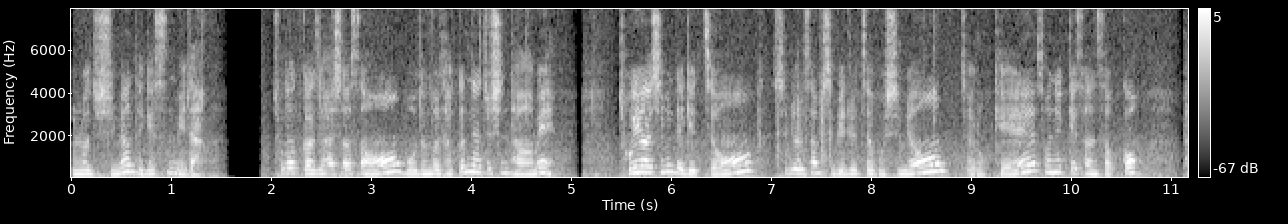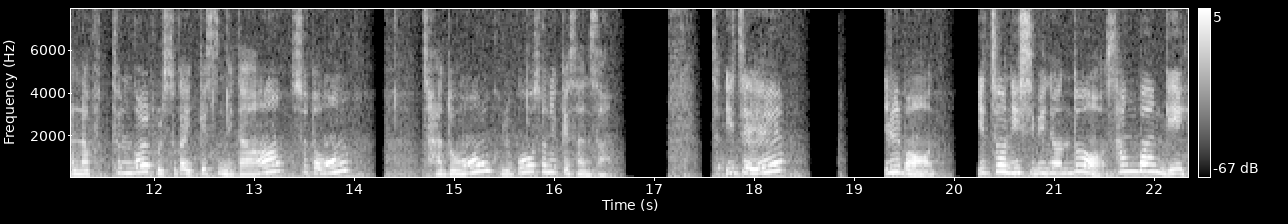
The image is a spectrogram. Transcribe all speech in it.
눌러주시면 되겠습니다. 추가까지 하셔서 모든 걸 다 끝내주신 다음에 조회하시면 되겠죠. 12월 31일자 보시면 자, 이렇게 손익계산서 거 달라붙은 걸 볼 수가 있겠습니다. 수동, 자동, 그리고 손익계산서. 자, 이제 1번 2022년도 상반기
